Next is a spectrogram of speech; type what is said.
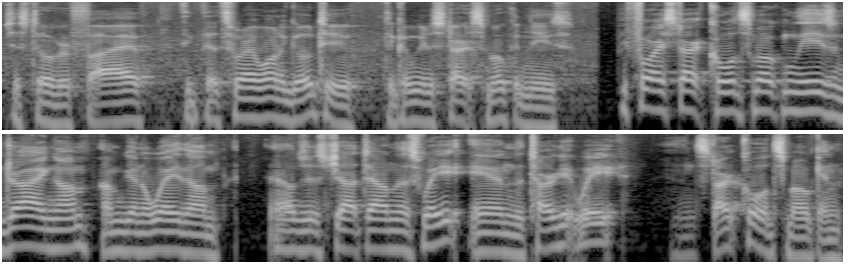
just over five. I think that's where I want to go to. I think I'm going to start smoking these. Before I start cold smoking these and drying them, I'm to weigh them. I'll just jot down this weight and the target weight and start cold smoking.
